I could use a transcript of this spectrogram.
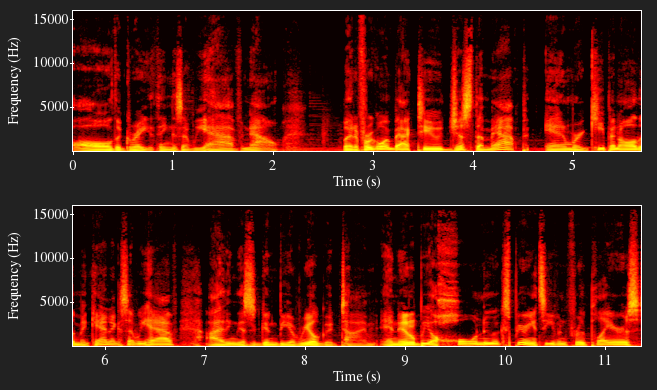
all the great things that we have now. But if we're going back to just the map and we're keeping all the mechanics that we have, I think this is going to be a real good time. And it'll be a whole new experience, even for the players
